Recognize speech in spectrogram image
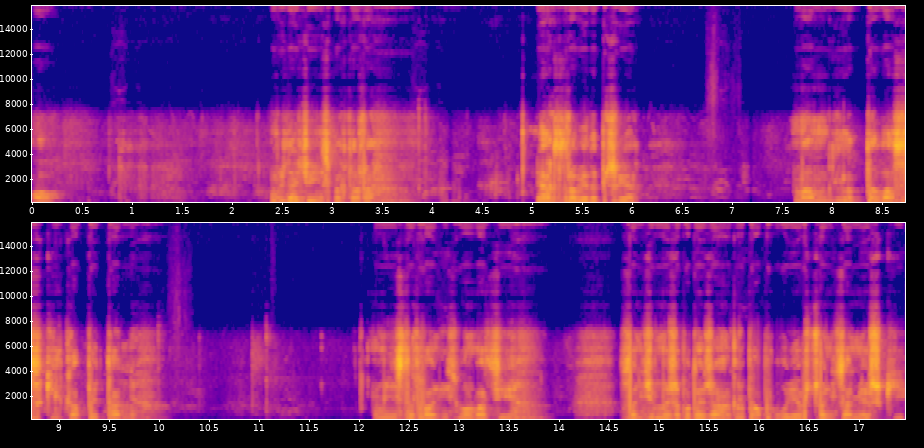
O. Witajcie inspektorze. Jak zdrowie depsuje? Mam do Was kilka pytań. Ministerstwo Informacji Sądzimy, że podejrzana grupa próbuje wszcząć zamieszki.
